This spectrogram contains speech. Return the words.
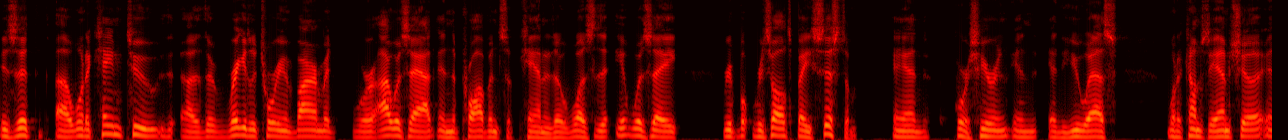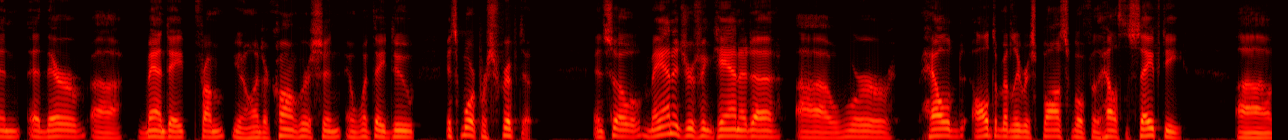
is that uh, when it came to uh, the regulatory environment where I was at in the province of Canada, was that it was a re- results based system. And of course, here in, in, in the U.S., when it comes to MSHA and, and their uh, mandate from, you know, under Congress and, and what they do, it's more prescriptive. And so managers in Canada uh, were held ultimately responsible for the health and safety uh,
